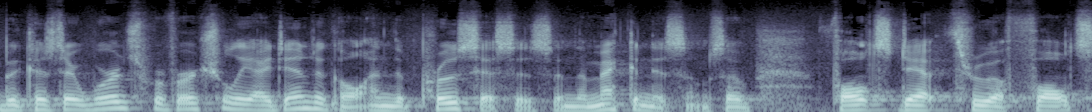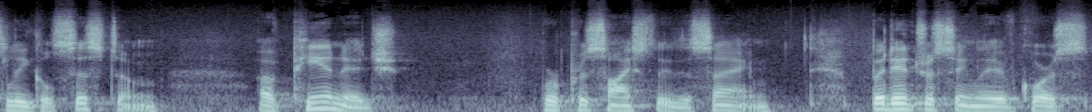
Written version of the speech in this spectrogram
because their words were virtually identical, and the processes and the mechanisms of false debt through a false legal system of peonage were precisely the same. But interestingly, of course,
